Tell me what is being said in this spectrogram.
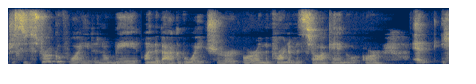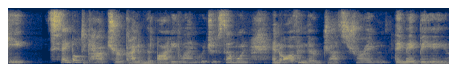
just a stroke of white, and it'll be on the back of a white shirt or on the front of a stocking or, or and he is able to capture kind of the body language of someone and often they're gesturing. They may be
